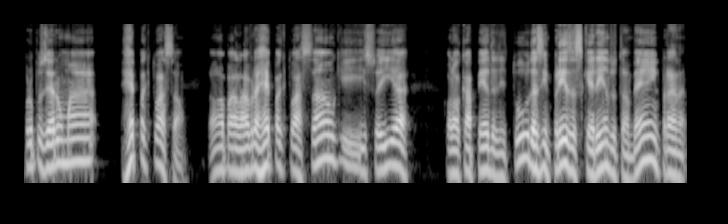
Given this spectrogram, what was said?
propuseram uma repactuação. Então a palavra repactuação, que isso ia colocar pedra em tudo, as empresas querendo também, para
